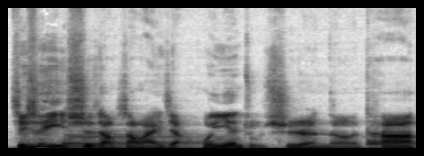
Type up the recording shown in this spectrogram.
其实以市场上来讲，婚宴主持人呢，他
